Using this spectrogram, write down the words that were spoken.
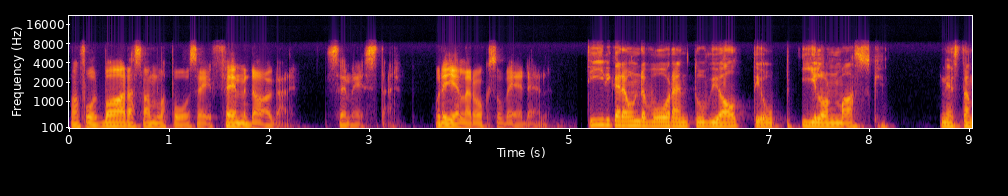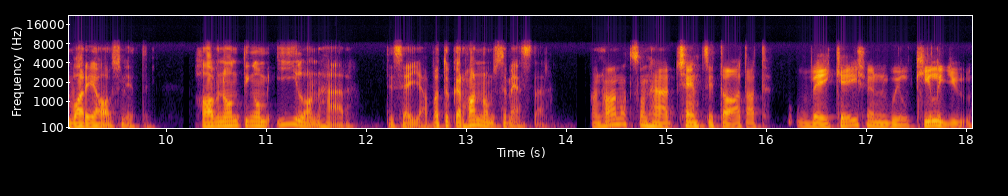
man får bara samla på sig fem dagar semester. Och det gäller också vdn. Tidigare under våren tog vi alltid upp Elon Musk i nästan varje avsnitt. Har vi någonting om Elon här till säga? Vad tycker han om semester? Han har något sånt här känt citat att vacation will kill you.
